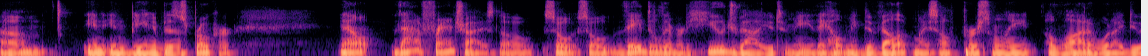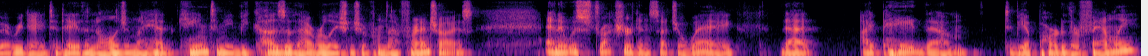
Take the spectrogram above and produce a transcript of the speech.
um, in in being a business broker. Now that franchise though, so so they delivered huge value to me. They helped me develop myself personally. A lot of what I do every day today, the knowledge in my head came to me because of that relationship from that franchise. And it was structured in such a way that I paid them to be a part of their family,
